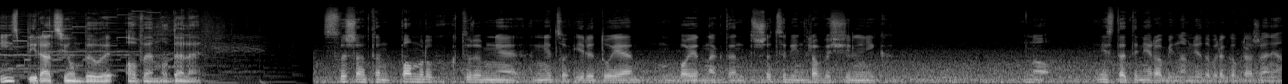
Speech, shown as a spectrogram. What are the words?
inspiracją były owe modele. Słyszę ten pomruk, który mnie nieco irytuje, bo jednak ten trzycylindrowy silnik, no niestety nie robi na mnie dobrego wrażenia.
